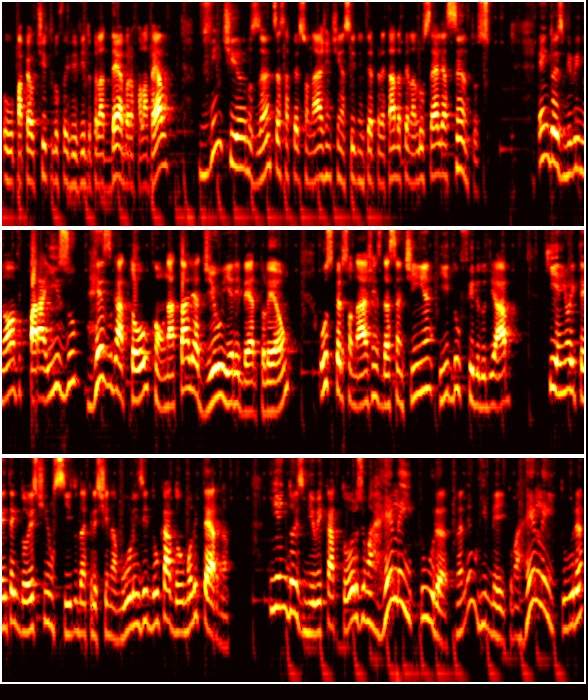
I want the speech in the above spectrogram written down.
o papel título foi vivido pela Débora Falabella. 20 anos antes, essa personagem tinha sido interpretada pela Lucélia Santos. Em 2009, Paraíso resgatou com Natália Dill e Heriberto Leão os personagens da Santinha e do Filho do Diabo, que em 82 tinham sido da Cristina Mullins e do Cadu Moliterno. E em 2014, uma releitura, não é nem um remake, uma releitura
